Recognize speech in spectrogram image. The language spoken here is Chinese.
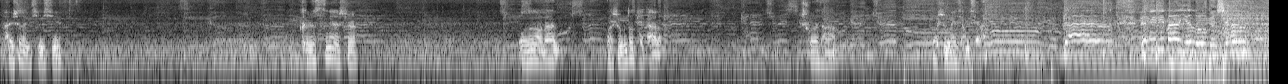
还是很清晰，可是思念时，我的脑袋把什么都撇开了。除了他，我什么也想不起来。陪你把沿路感想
